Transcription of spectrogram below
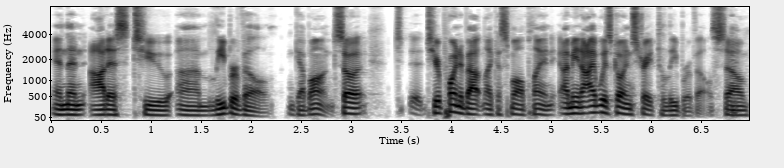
and then Addis to um, Libreville, Gabon. So t- to your point about like a small plane, I mean, I was going straight to Libreville. So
